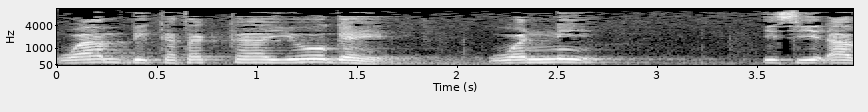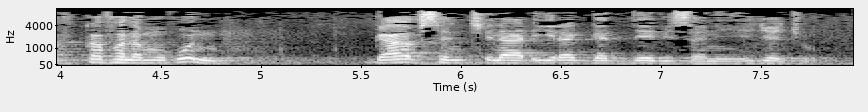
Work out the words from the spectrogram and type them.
waan bikka takkaa yoo gahe wanni isiidhaaf kafalamu kun gaafsan cinaa dhiira gaddeebisanii jechuudha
